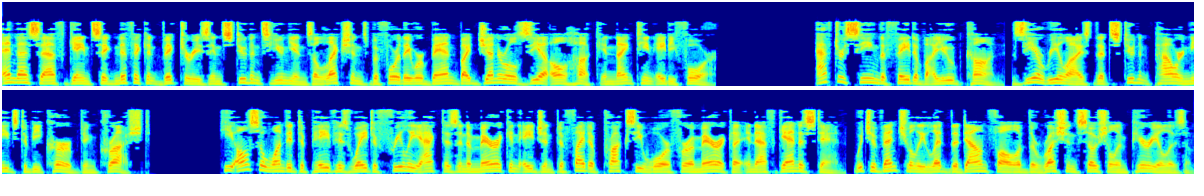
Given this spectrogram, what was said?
NSF gained significant victories in students' unions elections before they were banned by General Zia-ul-Haq in 1984. After seeing the fate of Ayub Khan, Zia realized that student power needs to be curbed and crushed. He also wanted to pave his way to freely act as an American agent to fight a proxy war for America in Afghanistan, which eventually led the downfall of the Russian social imperialism.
